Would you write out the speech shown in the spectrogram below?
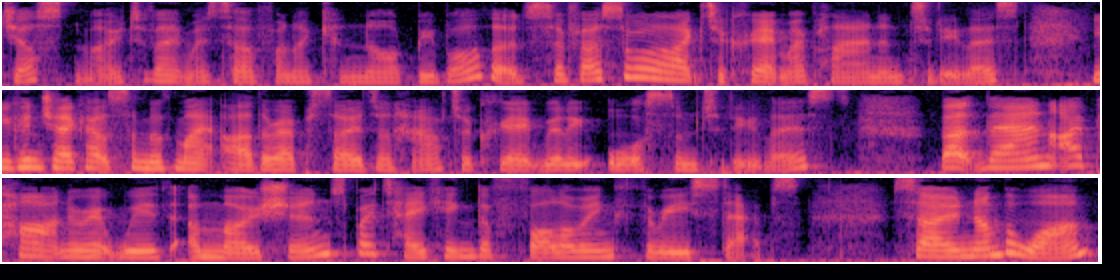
just motivate myself when I cannot be bothered. So, first of all, I like to create my plan and to do list. You can check out some of my other episodes on how to create really awesome to do lists. But then I partner it with emotions by taking the following three steps. So, number one,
